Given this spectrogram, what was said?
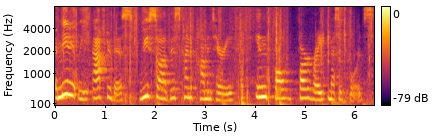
Immediately after this, we saw this kind of commentary in far right message boards.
